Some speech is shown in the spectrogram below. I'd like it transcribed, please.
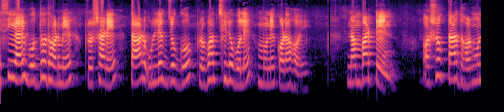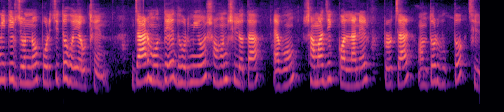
এশিয়ায় বৌদ্ধ ধর্মের প্রসারে তার উল্লেখযোগ্য প্রভাব ছিল বলে মনে করা হয়। নাম্বার টেন, অশোক তার ধর্মনীতির জন্য পরিচিত হয়ে ওঠেন, যার মধ্যে ধর্মীয় সহনশীলতা এবং সামাজিক কল্যাণের প্রচার অন্তর্ভুক্ত ছিল।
